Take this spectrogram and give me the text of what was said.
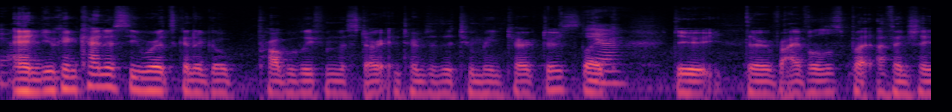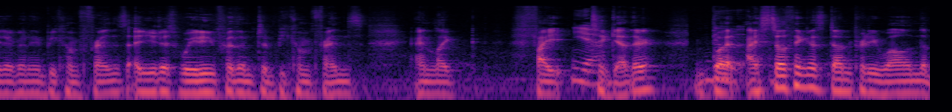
Yeah. And you can kind of see where it's gonna go probably from the start in terms of the two main characters. Like Yeah. they're they're rivals, but eventually they're gonna become friends, and you're just waiting for them to become friends and like fight Yeah. together. But The- I still think it's done pretty well in the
